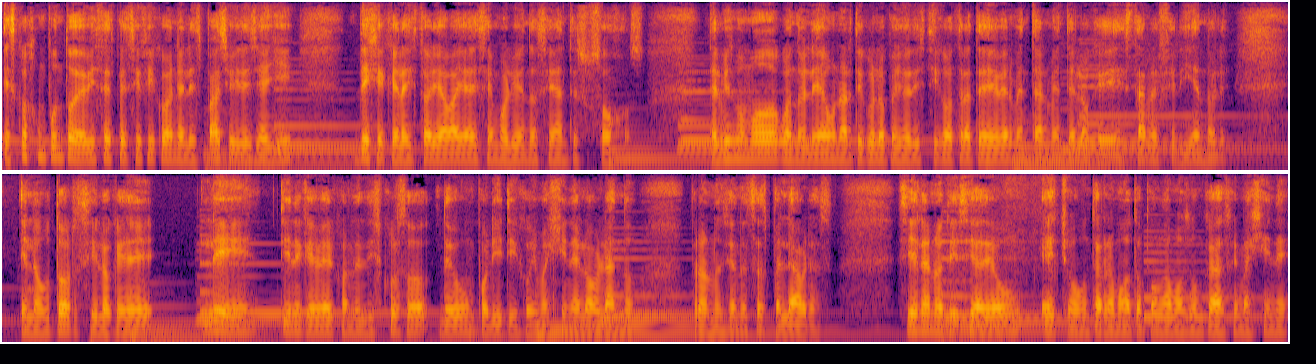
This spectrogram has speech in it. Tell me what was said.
Escoja un punto de vista específico en el espacio y desde allí Deje que la historia vaya desenvolviéndose ante sus ojos. Del mismo modo, cuando lea un artículo periodístico, trate de ver mentalmente lo que está refiriéndole. El autor, si lo que lee tiene que ver con el discurso de un político, imagínelo hablando, pronunciando estas palabras. Si es la noticia de un hecho, un terremoto, pongamos un caso, imagine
